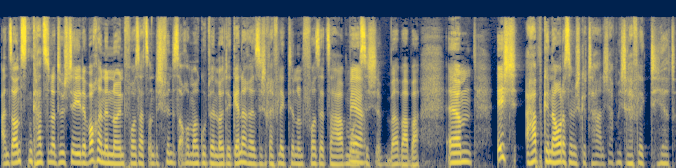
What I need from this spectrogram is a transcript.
ansonsten kannst du natürlich dir jede Woche einen neuen Vorsatz und ich finde es auch immer gut, wenn Leute generell sich reflektieren und Vorsätze haben Ja. und sich äh, bababa. Ähm, ich habe genau das nämlich getan. Ich habe mich reflektiert.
